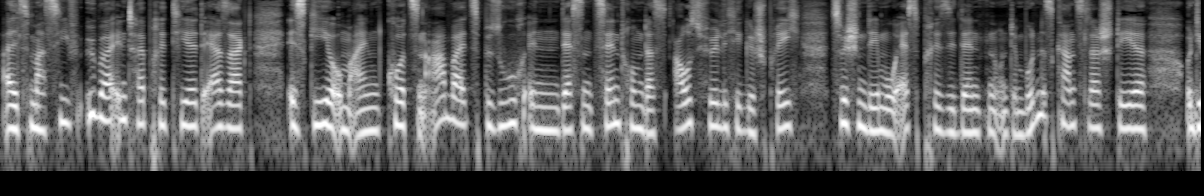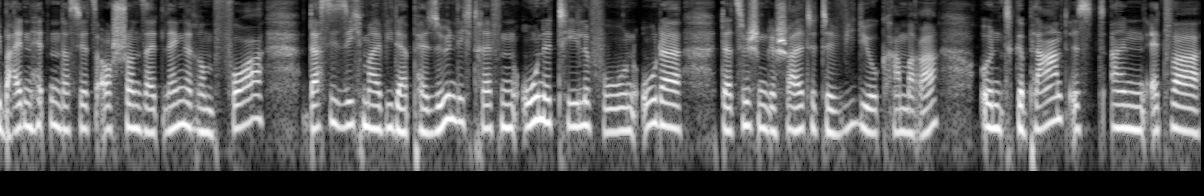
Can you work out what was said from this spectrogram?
als massiv überinterpretiert. Er sagt, es gehe um einen kurzen Arbeitsbesuch, in dessen Zentrum das ausführliche Gespräch zwischen dem US-Präsidenten und dem Bundeskanzler stehe. Und die beiden hätten das jetzt auch schon seit längerem vor, dass sie sich mal wieder persönlich treffen, ohne Telefon oder dazwischen geschaltete Videokamera. Und geplant geplant ist ein etwa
